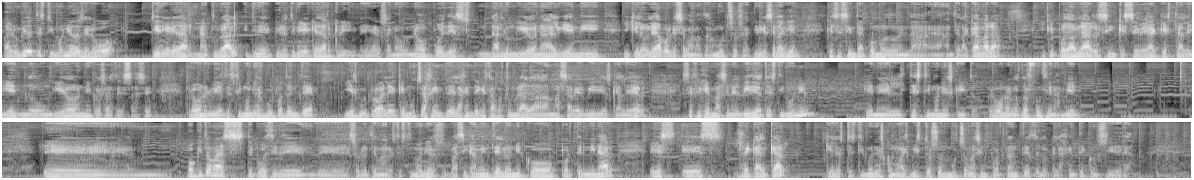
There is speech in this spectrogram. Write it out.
A ver, un videotestimonio, desde luego, tiene que quedar natural, y tiene, pero tiene que quedar creíble. ¿eh? O sea, no, no, puedes darle un guion a alguien y, y, que lo lea porque se va a notar mucho. O sea, tiene que ser alguien que se sienta cómodo en la, ante la cámara y que pueda hablar sin que se vea que está leyendo un guion y cosas de esas. ¿eh? Pero bueno, el video testimonio es muy potente y es muy probable que mucha gente, la gente que está acostumbrada más a ver vídeos que a leer, se fije más en el video testimonio que en el testimonio escrito. Pero bueno, los dos funcionan bien. Eh, poquito más te puedo decir de, sobre el tema de los testimonios. Básicamente lo único por terminar es, es recalcar que los testimonios, como has visto, son mucho más importantes de lo que la gente considera.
